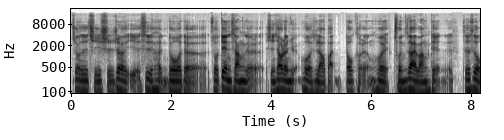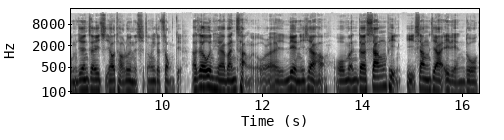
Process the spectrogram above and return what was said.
就是，其实这也是很多的做电商的行销人员或者是老板都可能会存在盲点的。这是我们今天这一集要讨论的其中一个重点。那这个问题还蛮长的，我来练一下哈。我们的商品已上架一年多，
